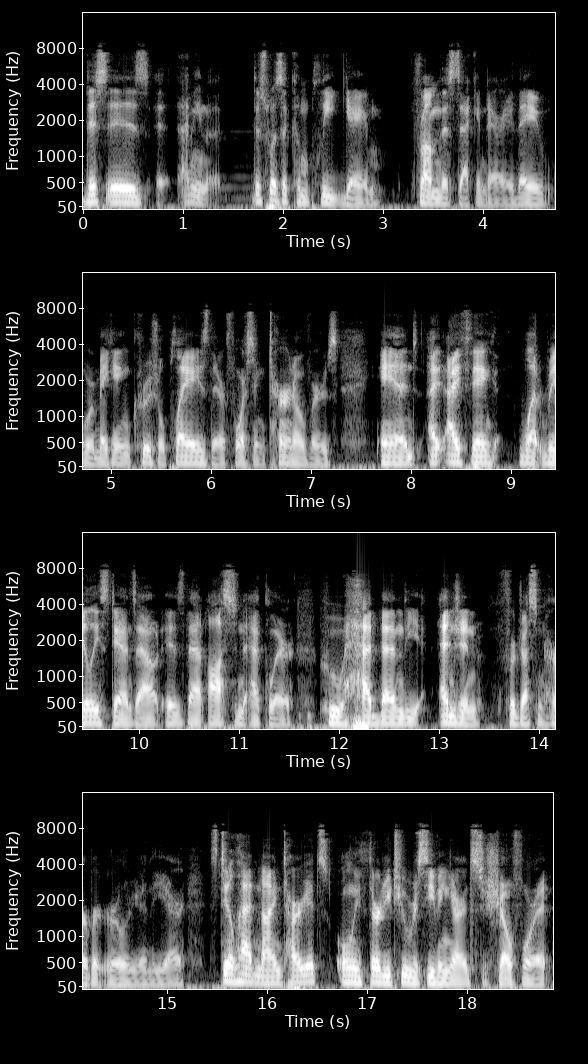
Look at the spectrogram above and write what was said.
This is, I mean, this was a complete game from the secondary. They were making crucial plays, they're forcing turnovers. And I, I, think what really stands out is that Austin Ekeler, who had been the engine for Justin Herbert earlier in the year, still had nine targets, only 32 receiving yards to show for it.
